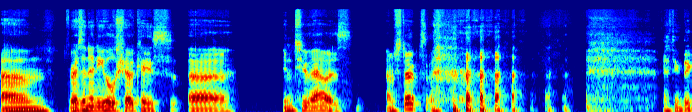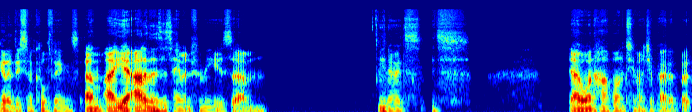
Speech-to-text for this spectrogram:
Um, Resident Evil Showcase uh, in two hours. I'm stoked. I think they're gonna do some cool things. Um, I, yeah, art and entertainment for me is, um, you know, it's it's. I won't hop on too much about it, but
